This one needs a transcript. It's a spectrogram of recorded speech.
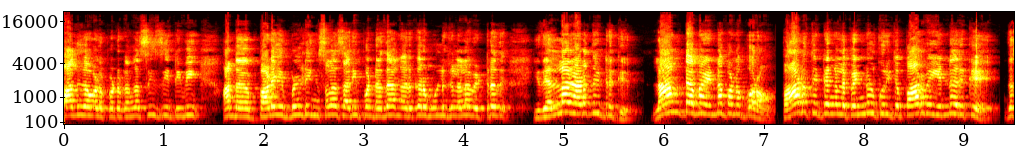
பாதுகாவல் போட்டிருக்காங்க. சிசிடிவி அந்த பழைய பில்டிங்ஸ் எல்லாம் சரி பண்றது அங்க இருக்கிற முள்ளுகள் எல்லாம் வெட்டுறது இதெல்லாம் நடந்துட்டு இருக்கு. லாங் டேர்மா என்ன பண்ண போறோம்? பாடத்திட்டங்களை பெண்கள் குறித்த பார்வை என்ன இருக்கு? இந்த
